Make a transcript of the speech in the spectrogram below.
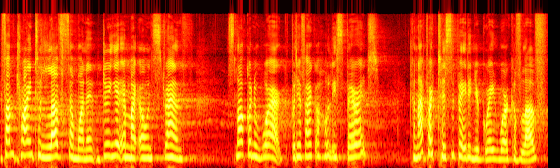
If I'm trying to love someone and doing it in my own strength, it's not going to work. But if I go, Holy Spirit, can I participate in your great work of love?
